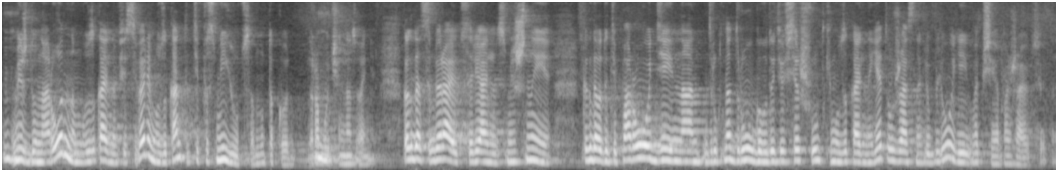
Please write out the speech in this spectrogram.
международном музыкальном фестивале музыканты типа смеются, ну такое рабочее название. Когда собираются реально смешные, когда вот эти пародии на, друг на друга, вот эти все шутки музыкальные, я это ужасно люблю и вообще обожаю все это.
